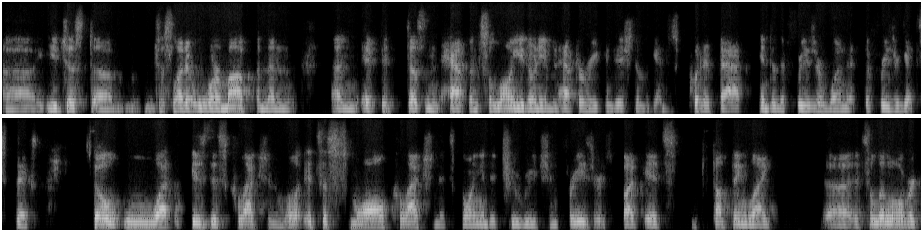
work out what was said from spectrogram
uh, you just um, just let it warm up, and then and if it doesn't happen so long, you don't even have to recondition them again. Just put it back into the freezer when it, the freezer gets fixed. So what is this collection? Well, it's a small collection. It's going into two reach in freezers, but it's something like uh, it's a little over.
